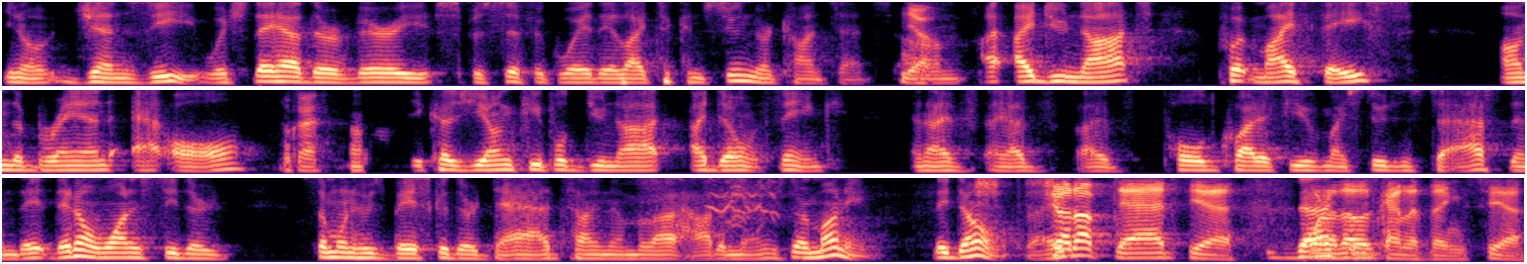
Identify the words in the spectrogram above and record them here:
you know gen z which they have their very specific way they like to consume their content yeah. Um, I, I, do not put my face on the brand at all okay um, because young people do not i don't think and I've I've I've pulled quite a few of my students to ask them. They they don't want to see their someone who's basically their dad telling them about how to manage their money. They don't. Right? Shut up, dad. Yeah, exactly. One of those kind of things. Yeah.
